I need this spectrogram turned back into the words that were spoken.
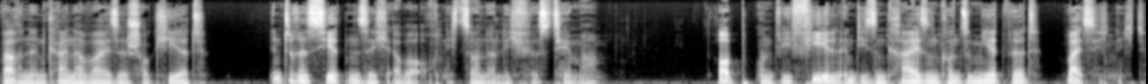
waren in keiner Weise schockiert, interessierten sich aber auch nicht sonderlich fürs Thema. Ob und wie viel in diesen Kreisen konsumiert wird, weiß ich nicht.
